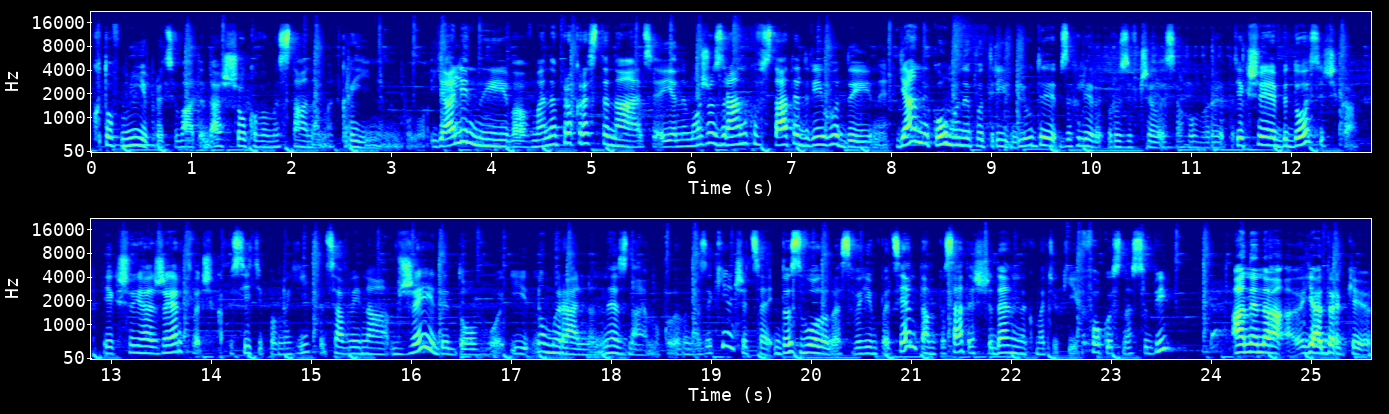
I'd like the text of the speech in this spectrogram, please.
хто вміє працювати да, з шоковими станами країні не було. Я лінива, в мене прокрастинація. Я не можу зранку встати дві години. Я нікому не потрібна. Люди взагалі розівчилися говорити. Якщо я бідосічка, якщо я жертвочка, всі ті помогіть. Ця війна вже йде довго, і ну ми реально не знаємо, коли вона закінчиться. Дозволила своїм пацієнтам писати щоденник матюків. Фокус на собі, а не на ядерки.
